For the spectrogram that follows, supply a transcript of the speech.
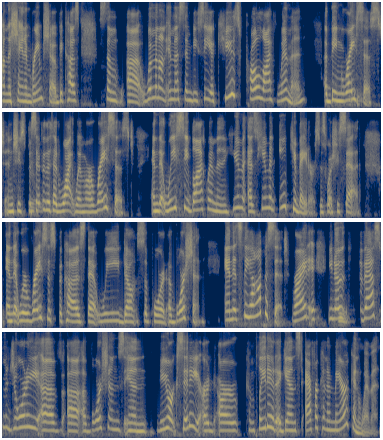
on the Shannon Bream show because some uh, women on MSNBC accused pro life women of being racist. And she specifically said white women are racist and that we see black women human as human incubators is what she said. And that we're racist because that we don't support abortion and it's the opposite right? It, you know mm. the vast majority of uh, abortions in new york city are are completed against african american women.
